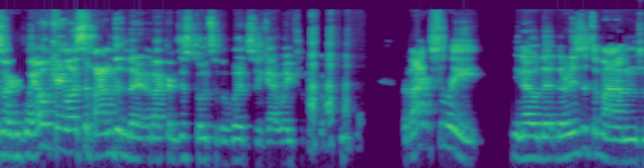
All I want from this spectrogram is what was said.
so I can say, okay, let's abandon it, and I can just go to the woods and get away from the computer. But actually, you know, that there is a demand.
